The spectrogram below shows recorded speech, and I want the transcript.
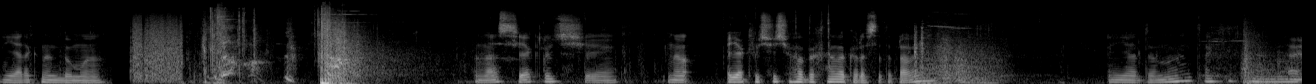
Я так не думаю. У нас є ключі. Ну, є ключі, чого б їх не використати, правильно? Я думаю, так і треба.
